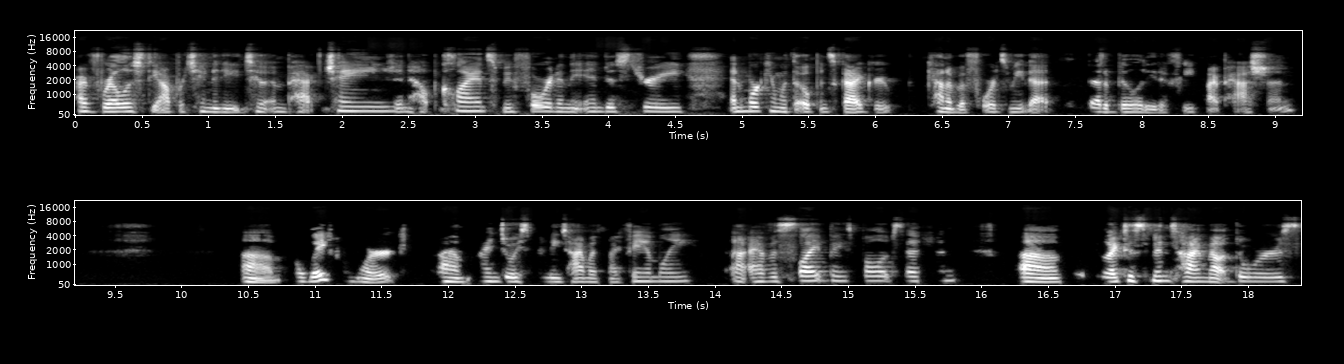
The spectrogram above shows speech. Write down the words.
I've relished the opportunity to impact change and help clients move forward in the industry. And working with the Open Sky Group kind of affords me that that ability to feed my passion. Um, away from work, um, I enjoy spending time with my family. I have a slight baseball obsession. Um, I like to spend time outdoors,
